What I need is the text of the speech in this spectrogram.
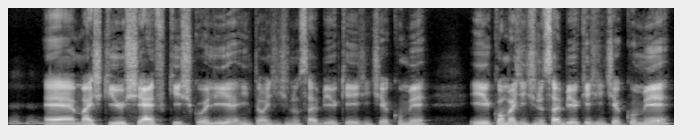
Uhum. É, mas que o chefe que escolhia, então a gente não sabia o que a gente ia comer. E como a gente não sabia o que a gente ia comer,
